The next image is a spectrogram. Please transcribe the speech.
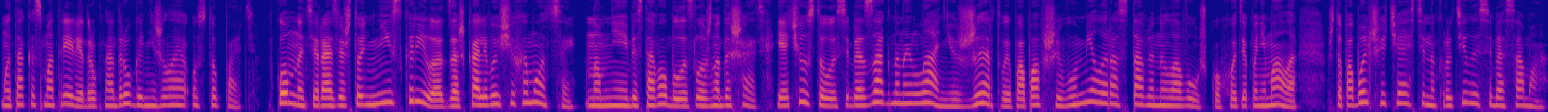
Мы так и смотрели друг на друга, не желая уступать. В комнате разве что не искрило от зашкаливающих эмоций, но мне и без того было сложно дышать. Я чувствовала себя загнанной ланью, жертвой, попавшей в умело расставленную ловушку, хоть и понимала, что по большей части накрутила себя сама.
